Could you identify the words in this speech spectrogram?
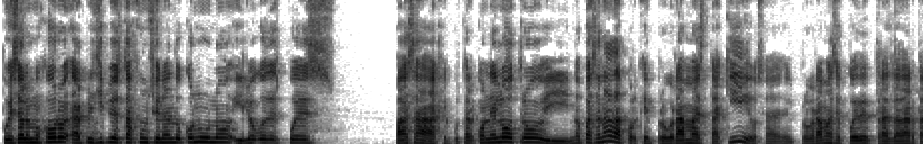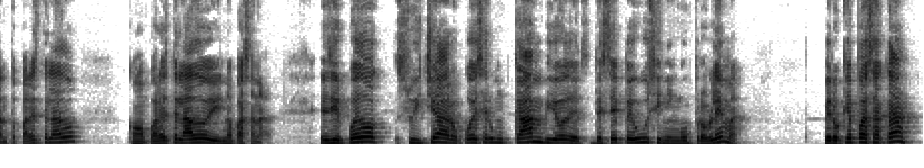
pues a lo mejor al principio está funcionando con uno y luego después pasa a ejecutar con el otro y no pasa nada porque el programa está aquí, o sea, el programa se puede trasladar tanto para este lado como para este lado y no pasa nada. Es decir, puedo switchar o puede ser un cambio de, CPU sin ningún problema. Pero ¿qué pasa acá?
